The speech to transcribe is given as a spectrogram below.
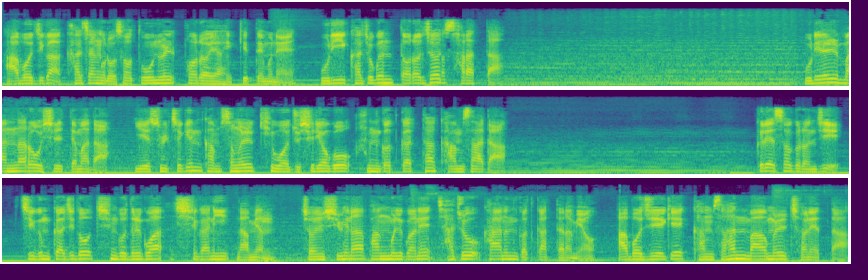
아버지가 가장으로서 돈을 벌어야 했기 때문에 우리 가족은 떨어져 살았다. 우리를 만나러 오실 때마다 예술적인 감성을 키워주시려고 한 것 같아 감사하다. 그래서 그런지 지금까지도 친구들과 시간이 나면 전시회나 박물관에 자주 가는 것 같다라며 아버지에게 감사한 마음을 전했다.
